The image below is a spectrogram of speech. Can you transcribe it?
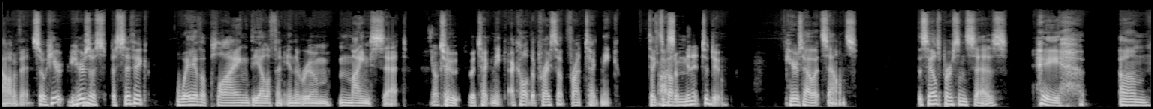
out of it. So here, mm-hmm. here's a specific way of applying the elephant in the room mindset okay. to, to, a technique. I call it the price up front technique. It takes awesome. about a minute to do. Here's how it sounds. The salesperson says, Hey, um,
